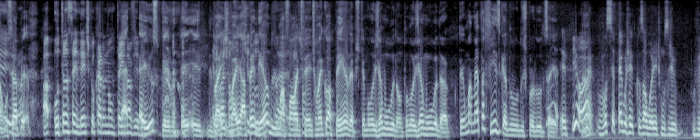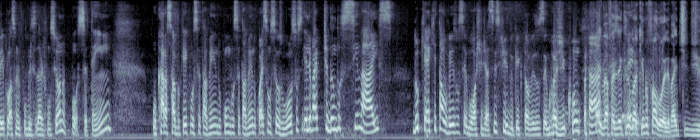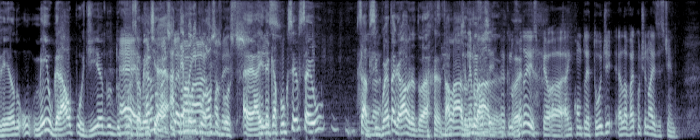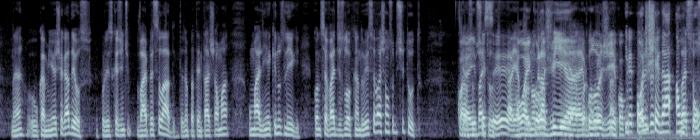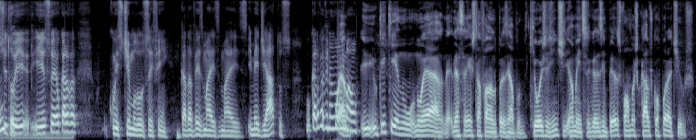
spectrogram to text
a, a, o transcendente que o cara não tem é, na vida. É isso, porque ele, ele, ele vai, vai aprendendo de uma é, forma diferente. Como é que eu aprendo? A epistemologia muda, a ontologia muda. Tem uma metafísica do, dos produtos aí. É, é pior, né? você pega o jeito que os algoritmos de veiculação de publicidade funcionam, pô, você tem o cara sabe o que, que você está vendo, como você está vendo, quais são os seus gostos, e ele vai te dando sinais do que é que talvez você goste de assistir, do que, que talvez você goste de comprar. Ele vai fazer aquilo que o Aquino falou, ele vai te desviando um meio grau por dia do, do é, que você realmente é. Até manipular os seus vez. gostos. É, aí Isso. daqui a pouco você saiu sabe, Exato. 50 graus da tua. Sim. Tá lá, do outro lado. É que no fundo é isso, porque a, a, incompletude ela vai continuar existindo. Né? O caminho é chegar a Deus. É por isso que a gente vai para esse lado, entendeu? Para tentar achar uma, uma linha que nos ligue. Quando você vai deslocando isso, você vai achar um substituto. Qual é o vai ser aí a ou a ecologia, a ecologia, qualquer e pode coisa chegar a um vai ponto substituir e isso é o cara vai, com estímulos, enfim, cada vez mais mais imediatos, o cara vai virando um animal. E, e, o que que não, não é nessa linha que a gente está falando, por exemplo, que hoje a gente realmente as grandes empresas formam os cabos corporativos.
